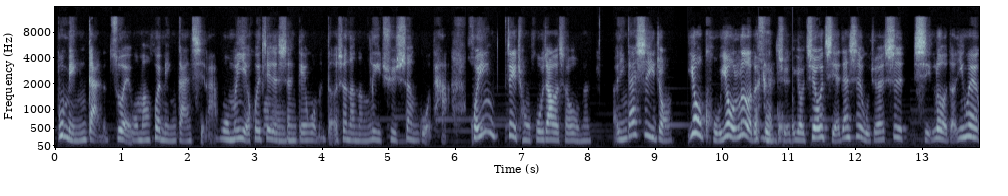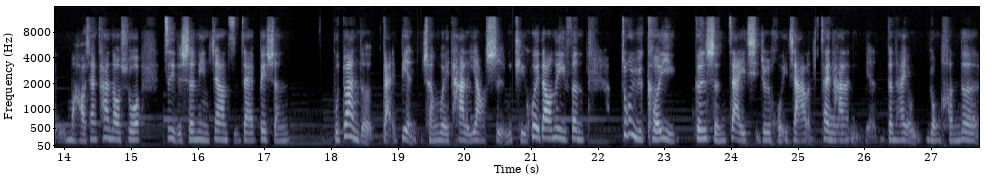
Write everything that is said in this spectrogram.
不敏感的罪，我们会敏感起来，我们也会借着神给我们得胜的能力去胜过它。回应这重呼召的时候，我们应该是一种。又苦又乐的感觉，有纠结，但是我觉得是喜乐的，因为我们好像看到说自己的生命这样子在被神不断的改变，成为他的样式，我体会到那一份终于可以跟神在一起，就是回家了，在他的里面跟他有永恒的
